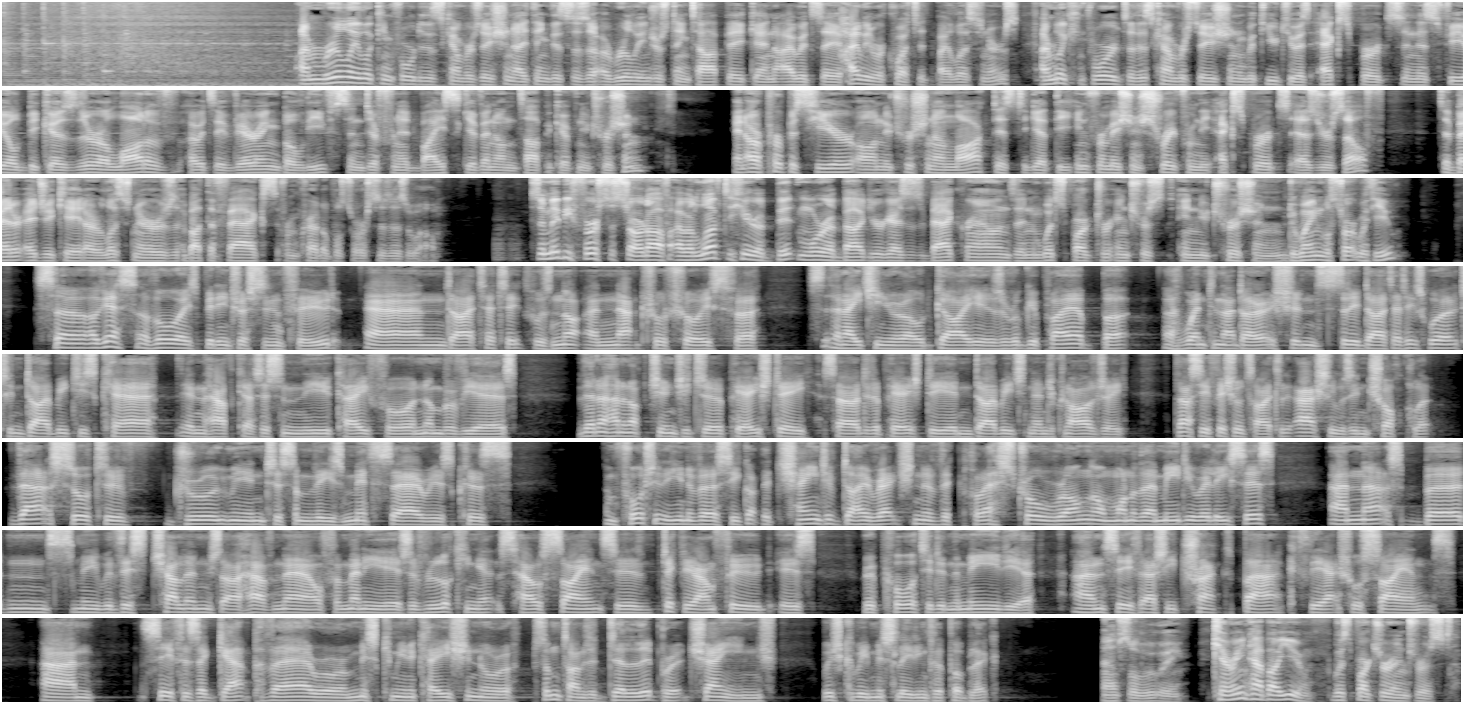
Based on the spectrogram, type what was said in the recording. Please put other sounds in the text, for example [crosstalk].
I'm really looking forward to this conversation. I think this is a really interesting topic and I would say highly requested by listeners. I'm looking forward to this conversation with you two as experts in this field because there are a lot of, I would say, varying beliefs and different advice given on the topic of nutrition. And our purpose here on Nutrition Unlocked is to get the information straight from the experts as yourself to better educate our listeners about the facts from credible sources as well. So, maybe first to start off, I would love to hear a bit more about your guys' backgrounds and what sparked your interest in nutrition. Duane, we'll start with you. So, I guess I've always been interested in food, and dietetics was not a natural choice for an 18 year old guy who was a rugby player, but I went in that direction, studied dietetics, worked in diabetes care in the healthcare system in the UK for a number of years. Then I had an opportunity to do a PhD. So I did a PhD in diabetes and endocrinology. That's the official title. It actually was in chocolate that sort of drew me into some of these myths areas because unfortunately the university got the change of direction of the cholesterol wrong on one of their media releases and that's burdens me with this challenge that I have now for many years of looking at how science, is, particularly around food, is reported in the media and see if it actually tracks back to the actual science and see if there's a gap there or a miscommunication or sometimes a deliberate change which could be misleading for the public. Absolutely. Karine, how about you? What sparked your interest?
